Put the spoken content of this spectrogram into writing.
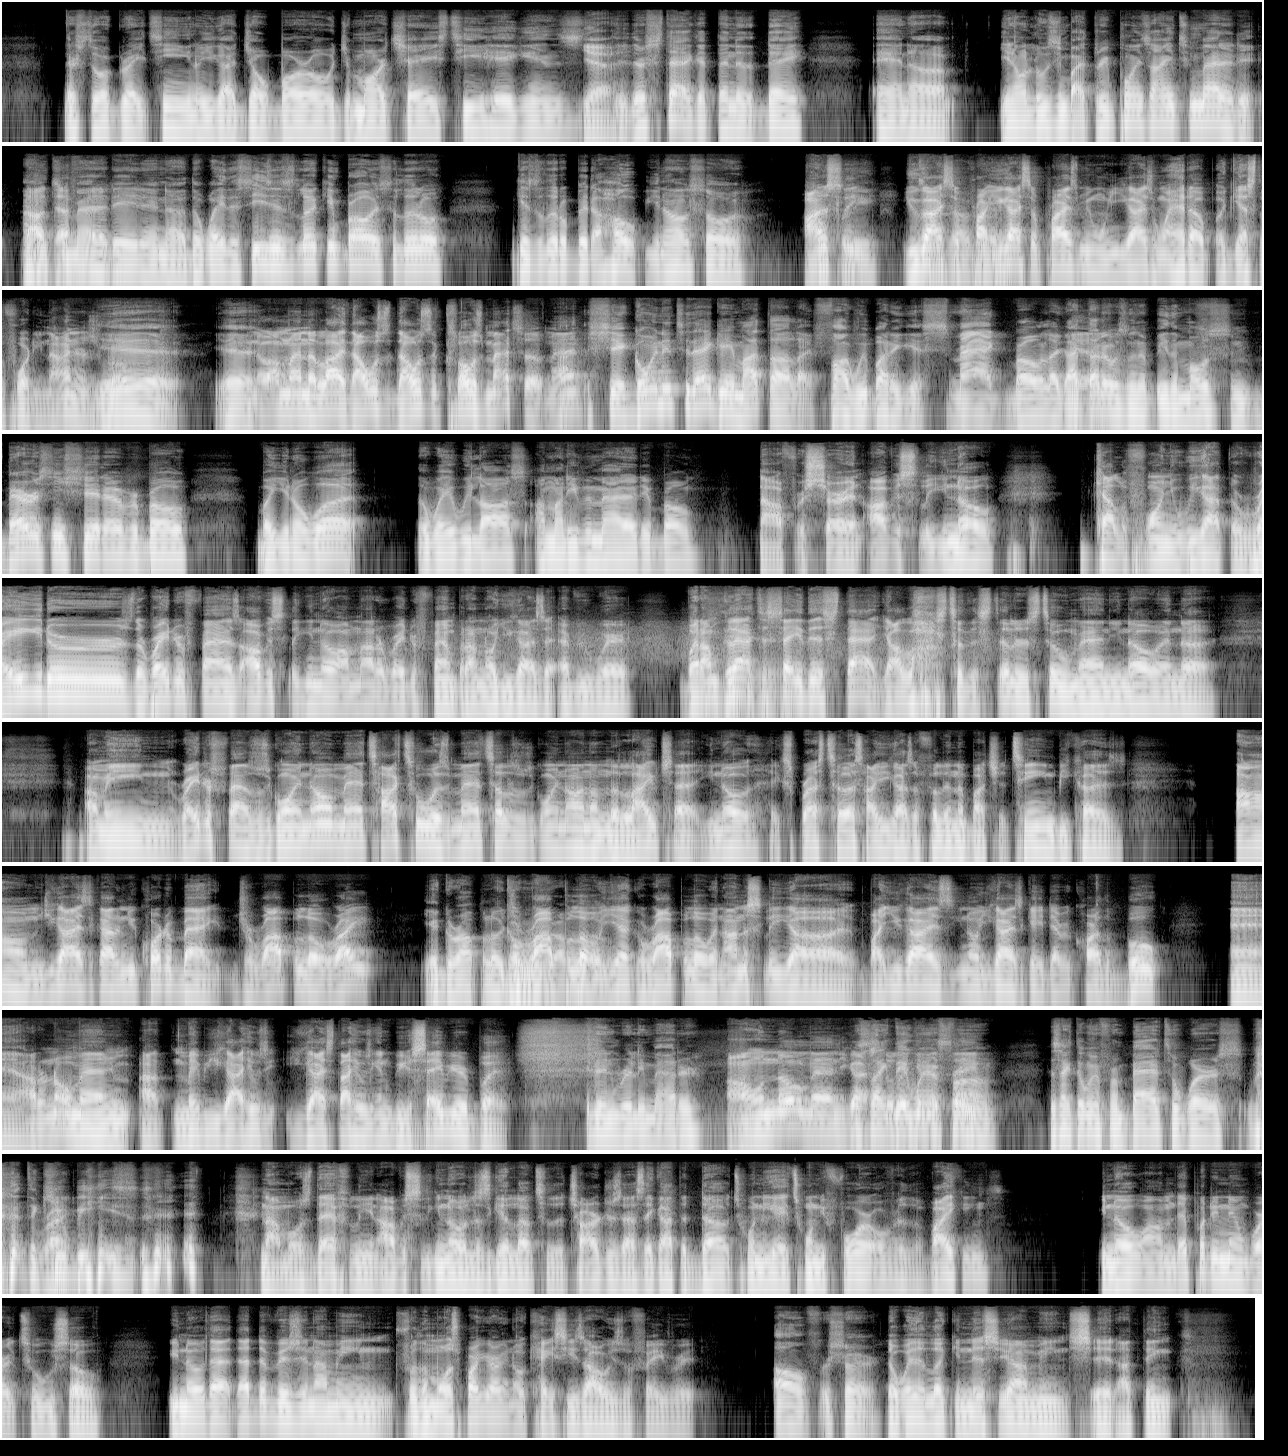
they're still a great team. You know, you got Joe Burrow, Ja'Marr Chase, Tee Higgins. Yeah. they're stacked at the end of the day. And uh, you know, losing by three points, I ain't too mad at it. I No, ain't too mad at it. And uh, the way the season's looking, bro, it's a little gives a little bit of hope. You know, so Honestly, you guys surprised you guys surprised me when you guys went head up against the 49ers, bro. yeah, yeah. You know, I'm not gonna lie. That was that was a close matchup, man. I- shit, going into that game, I thought like, fuck, we about to get smacked, bro. Like I thought it was gonna be the most embarrassing shit ever, bro. But you know what? The way we lost, I'm not even mad at it, bro. Nah, for sure. And obviously, you know, California, we got the Raiders, the Raider fans. Obviously, you know, I'm not a Raider fan, but I know you guys are everywhere. But I'm glad to say this stat. Y'all lost to the Steelers too, man, you know, and uh I mean, Raiders fans, what's going on, man? Talk to us, man. Tell us what's going on on the live chat. You know, express to us how you guys are feeling about your team because um you guys got a new quarterback, Garoppolo, right? Yeah, Garoppolo, Jimmy Garoppolo, yeah, Garoppolo, and honestly, uh, by you guys, you know, you guys gave Derek Carr the boot, and I don't know, man. I, maybe you guys, he was, you guys thought he was gonna be your savior, but It didn't really matter. I don't know, man. You guys It's like they went the same. from it's like they went from bad to worse with the Right. QBs. Nah, most definitely. And obviously, you know, let's give love to the Chargers as they got the dub 28-24 over the Vikings. You know, um, they're putting in work too. So, you know that that division. I mean, for the most part, you already know KC's always a favorite. Oh, for sure. The way they're looking this year, I mean, shit. I think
